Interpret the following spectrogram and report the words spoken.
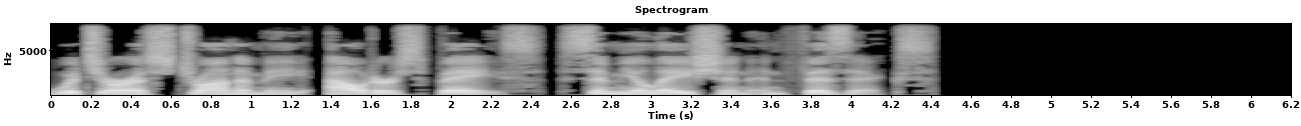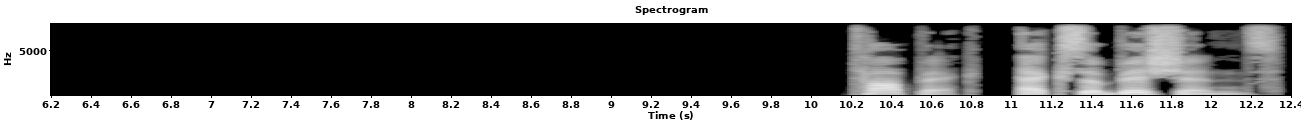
which are astronomy, outer space, simulation and physics. Exhibitions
